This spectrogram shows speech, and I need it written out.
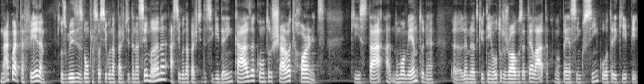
Na quarta-feira, os Grizzlies vão para sua segunda partida na semana, a segunda partida seguida é em casa contra o Charlotte Hornets, que está no momento, né, Uh, lembrando que tem outros jogos até lá, tá com campanha 5-5, outra equipe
